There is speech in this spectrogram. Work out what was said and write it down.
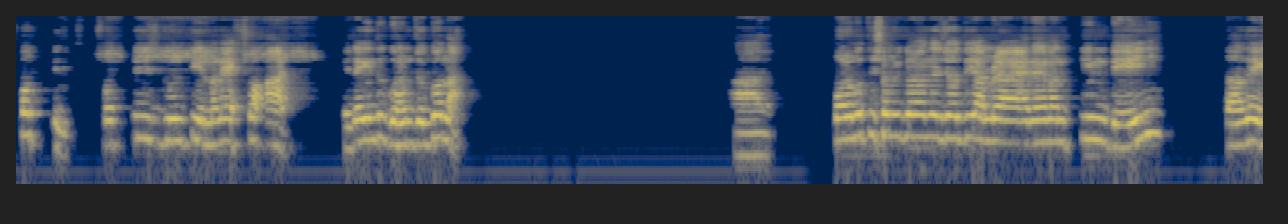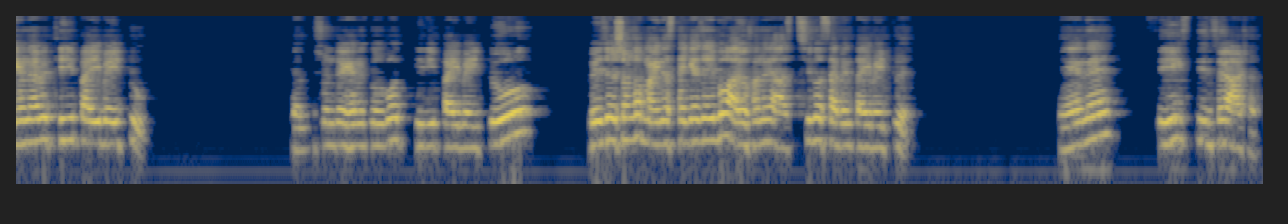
ছত্রিশ। ছত্রিশ গুণ তিন মানে একশো আট। এটা কিন্তু গ্রহণযোগ্য না। আর পরবর্তী সমীকরণে যদি আমরা এন মান তিন দেই তাহলে এখানে হবে থ্রি পাই বাই টু ক্যালকুলেশনটা এখানে করব থ্রি পাই বাই টু বেজোর সংখ্যা মাইনাস থেকে যাইবো, আর ওখানে আসছিল সেভেন পাই বাই টু এখানে সিক্স তিনশো আঠারো।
